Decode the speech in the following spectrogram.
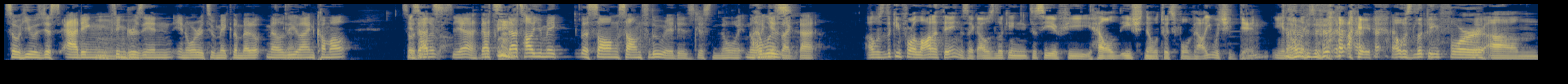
So he was just adding Mm. fingers in in order to make the mel- melody Yeah. line come out. So It sounded- that's yeah, that's that's how you make the song sound fluid is just knowing knowing was- it like that. I was looking for a lot of things. Like I was looking to see if he held each note to its full value, which he did. Mm-hmm. You know, like, I I was looking for um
